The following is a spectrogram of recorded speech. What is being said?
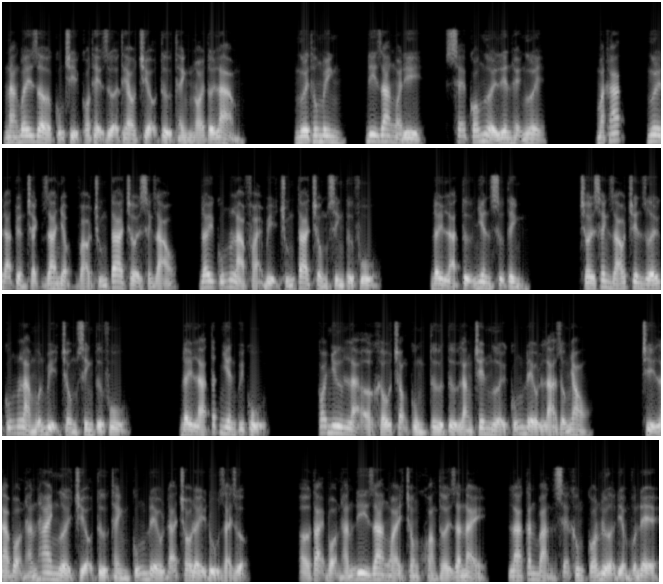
nàng bây giờ cũng chỉ có thể dựa theo triệu tử thành nói tới làm. Người thông minh, đi ra ngoài đi, sẽ có người liên hệ ngươi. Mặt khác, ngươi đã tuyển trạch gia nhập vào chúng ta trời xanh giáo, đây cũng là phải bị chúng ta trồng sinh tự phủ. Đây là tự nhiên sự tình trời xanh giáo trên dưới cũng là muốn bị chồng sinh tử phụ. đây là tất nhiên quy củ. Coi như là ở khấu trọng cùng từ tử lăng trên người cũng đều là giống nhau. Chỉ là bọn hắn hai người triệu tử thành cũng đều đã cho đầy đủ giải dược. Ở tại bọn hắn đi ra ngoài trong khoảng thời gian này, là căn bản sẽ không có nửa điểm vấn đề.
